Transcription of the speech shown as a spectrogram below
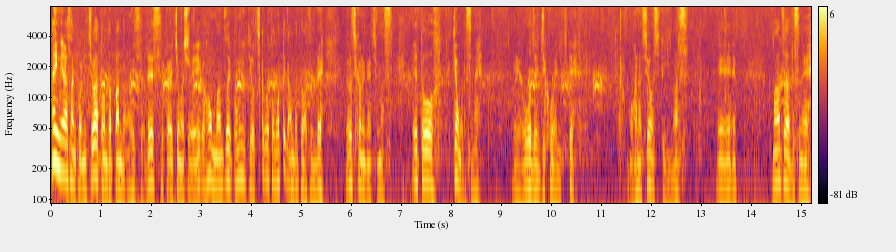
はい皆さんこんにちは。トンダパンダの藤田です。世界一面白い映画本漫才コミュニティを作ろうと思って頑張ってますんでよろしくお願いします。えっ、ー、と今日もですね、えー、大善寺公園に来てお話をしています、えー、まずはですね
